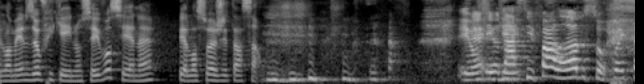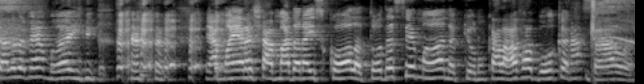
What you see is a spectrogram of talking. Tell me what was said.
Pelo menos eu fiquei, não sei você, né? Pela sua agitação. Eu, fiquei... eu nasci falando, sou coitada da minha mãe. minha mãe era chamada na escola toda semana, porque eu não calava a boca na sala.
